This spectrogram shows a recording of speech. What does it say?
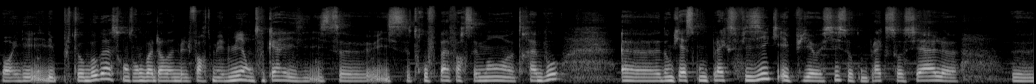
Bon, il est, plutôt beau gosse quand on voit Jordan Belfort, mais lui, en tout cas, il, il se, trouve pas forcément euh, très beau. Euh, donc il y a ce complexe physique et puis il y a aussi ce complexe social. Euh,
